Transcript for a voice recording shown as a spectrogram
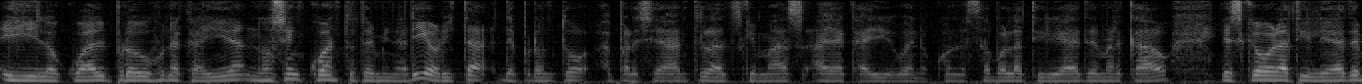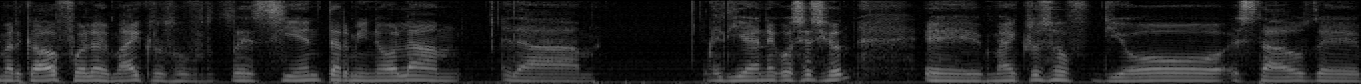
y lo cual produjo una caída, no sé en cuánto terminaría, ahorita de pronto aparecerá entre las que más haya caído, bueno, con estas volatilidades de mercado, es que volatilidades de mercado fue lo de Microsoft, recién terminó la, la, el día de negociación, eh, Microsoft dio estados de,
